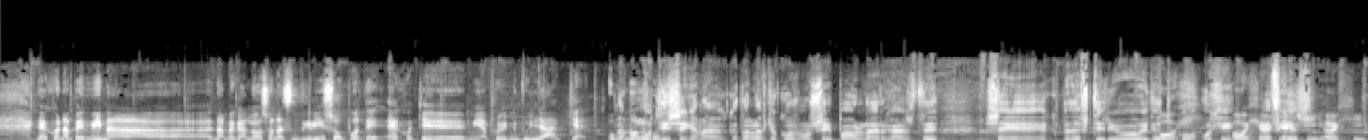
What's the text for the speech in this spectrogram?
έχω ένα παιδί να, να μεγαλώσω, να συντηρήσω, οπότε έχω και μία πρωινή δουλειά και ο Να πούμε μονόλογος... ότι είσαι, για να καταλάβει και ο κόσμος, η Πάολα εργάζεται σε εκπαιδευτήριο ιδιωτικό. Όχι, όχι, όχι, Έφυγες; όχι, όχι.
